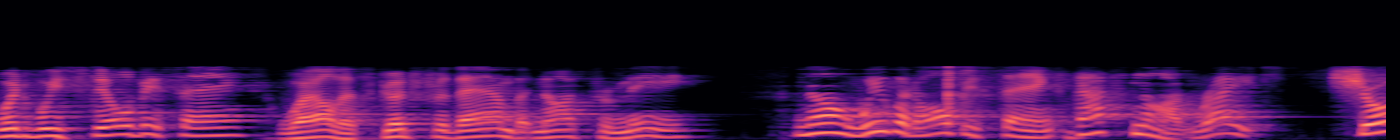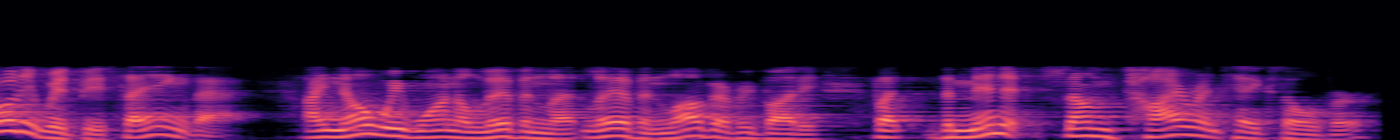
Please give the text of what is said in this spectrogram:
Would we still be saying, well, it's good for them, but not for me? No, we would all be saying, that's not right. Surely we'd be saying that. I know we want to live and let live and love everybody, but the minute some tyrant takes over,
